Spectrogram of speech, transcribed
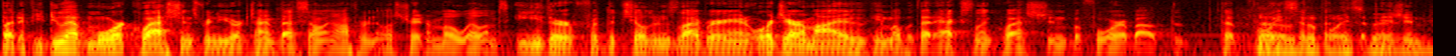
but if you do have more questions for New York Times bestselling author and illustrator Mo Willems, either for the children's librarian or Jeremiah, who came up with that excellent question before about the, the voice the of the, voice the pigeon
